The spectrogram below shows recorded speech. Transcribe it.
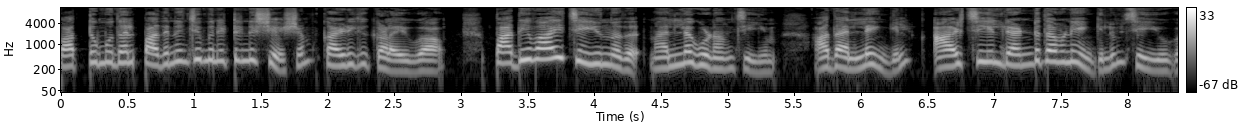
പത്തു മുതൽ പതിനഞ്ച് മിനിറ്റിന് ശേഷം കഴുകിക്കളയുക പതിവായി ചെയ്യുന്നത് നല്ല ഗുണം ചെയ്യും. അതല്ലെങ്കിൽ ആഴ്ചയിൽ രണ്ടു തവണയെങ്കിലും ചെയ്യുക.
